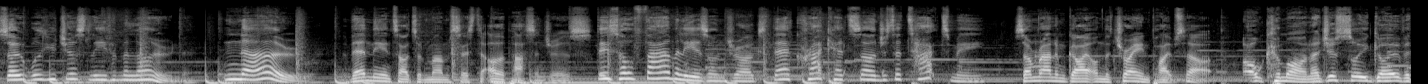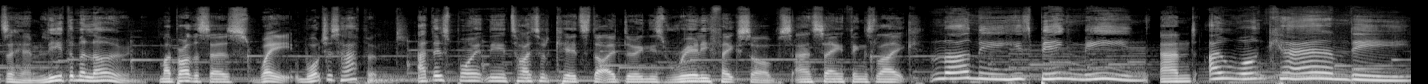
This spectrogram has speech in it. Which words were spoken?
So, will you just leave him alone? No! Then the entitled mum says to other passengers, This whole family is on drugs. Their crackhead son just attacked me. Some random guy on the train pipes up. Oh, come on, I just saw you go over to him. Leave them alone. My brother says, Wait, what just happened? At this point, the entitled kid started doing these really fake sobs and saying things like, Mummy, he's being mean, and I want candy.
